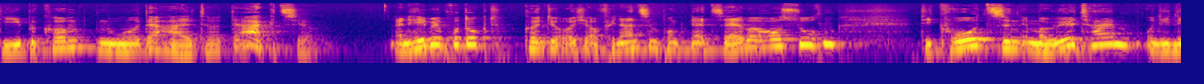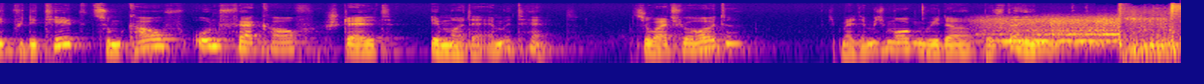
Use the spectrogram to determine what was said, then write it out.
Die bekommt nur der Halter der Aktie. Ein Hebelprodukt könnt ihr euch auf finanzen.net selber raussuchen. Die Quotes sind immer Realtime und die Liquidität zum Kauf und Verkauf stellt immer der Emittent. Soweit für heute. Ich melde mich morgen wieder. Bis dahin.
